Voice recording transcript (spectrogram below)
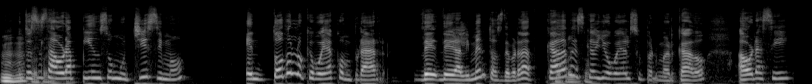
entonces ahora pienso muchísimo en todo lo que voy a comprar de, alimentos, de verdad. Cada vez que yo voy al supermercado, ahora sí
